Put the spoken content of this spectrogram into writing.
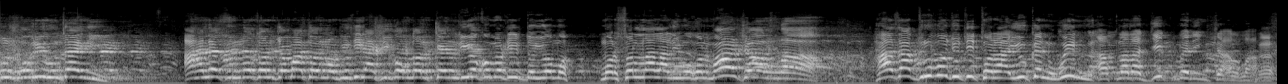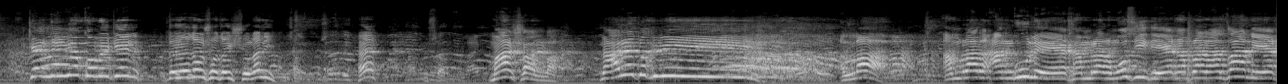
খুশখবরি শুনতাইনি আহলে সুন্নতল জমাতল নবীজির আশিক কেন্দ্রীয় কমিটির দলীয় মরসল্লাল আলী মোগল, মাশাআল্লাহ। হাজা ধ্রুব জ্যোতি থরা ইউ ক্যান উইন আপনারা জিতবেন ইনশাআল্লাহ। কেন্দ্রীয় কমিটির দুজন সদস্য, নানি? হ্যাঁ? মাশাআল্লাহ। নারে তকবীর। আল্লাহ, আমরার আঙ্গুল এক, আমরার মসজিদ এক, আমরার আজান এক,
